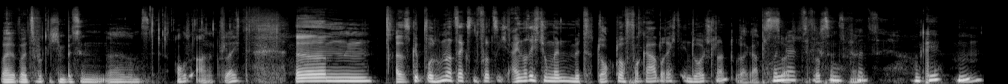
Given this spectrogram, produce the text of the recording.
weil es wirklich ein bisschen äh, sonst ausartet vielleicht. Ähm, also es gibt wohl 146 Einrichtungen mit Doktorvergaberecht in Deutschland oder gab es 146. Okay. Hm? Mhm.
